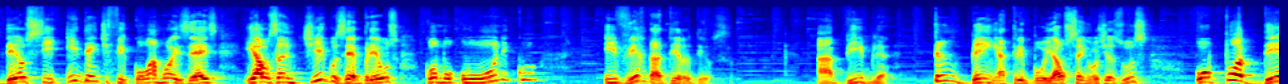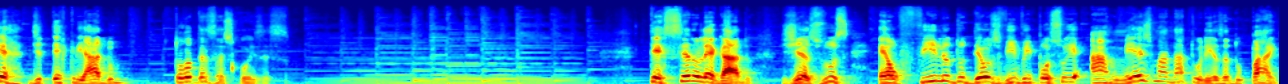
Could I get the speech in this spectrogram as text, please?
Deus se identificou a Moisés e aos antigos hebreus como o único e verdadeiro Deus. A Bíblia também atribui ao Senhor Jesus o poder de ter criado todas as coisas. Terceiro legado: Jesus é o Filho do Deus vivo e possui a mesma natureza do Pai.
